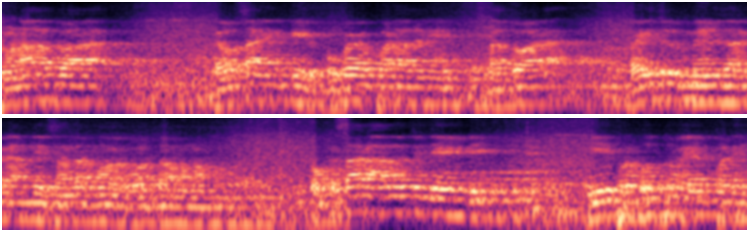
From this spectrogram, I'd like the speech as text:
రుణాల ద్వారా వ్యవసాయానికి ఉపయోగపడాలని తద్వారా రైతులకు మేలు జరగాలని సందర్భంగా కోరుతా ఉన్నాం. ఒకసారి ఆలోచన చేయండి. ఈ ప్రభుత్వం ఏర్పడిన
